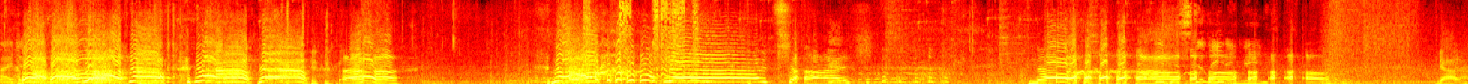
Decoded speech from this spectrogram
I just No! No! No! Ah! No! No! Josh! No! He's still eating me. Got him.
